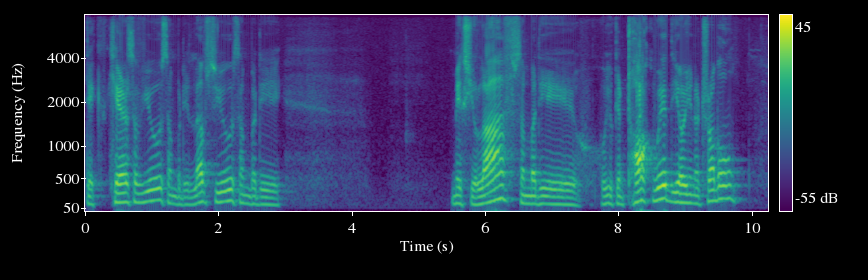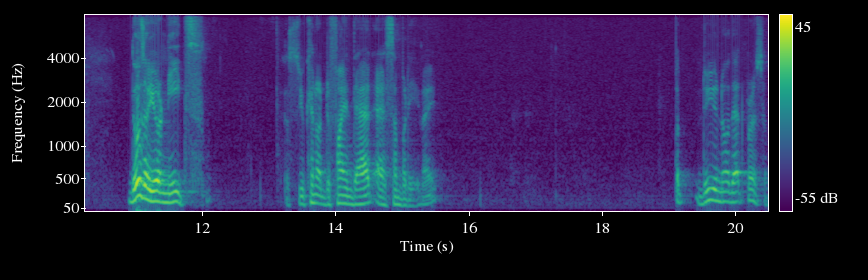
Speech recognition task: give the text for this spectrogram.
takes care of you, somebody loves you, somebody makes you laugh, somebody who you can talk with, you're in a trouble. Those are your needs. You cannot define that as somebody, right? But do you know that person?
